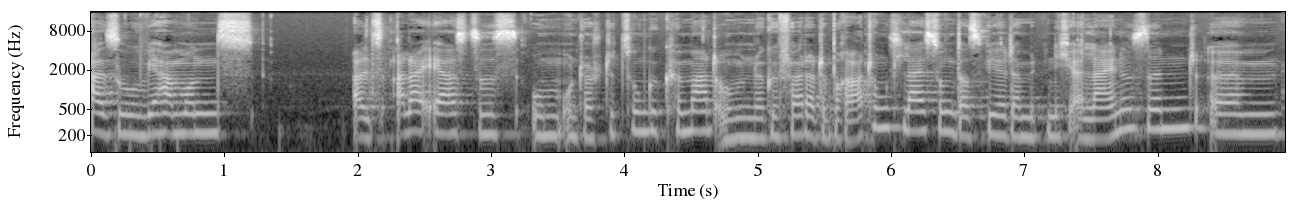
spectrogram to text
Also wir haben uns als allererstes um Unterstützung gekümmert, um eine geförderte Beratungsleistung, dass wir damit nicht alleine sind. Ähm,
